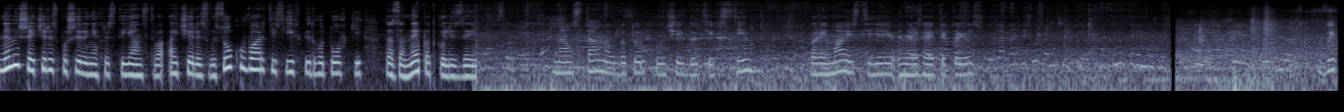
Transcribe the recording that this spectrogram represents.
не лише через поширення християнства, а й через високу вартість їх підготовки та занепад колізею. Наостанок, доторкуючись до цих стін, переймаюсь цією енергетикою. Вид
